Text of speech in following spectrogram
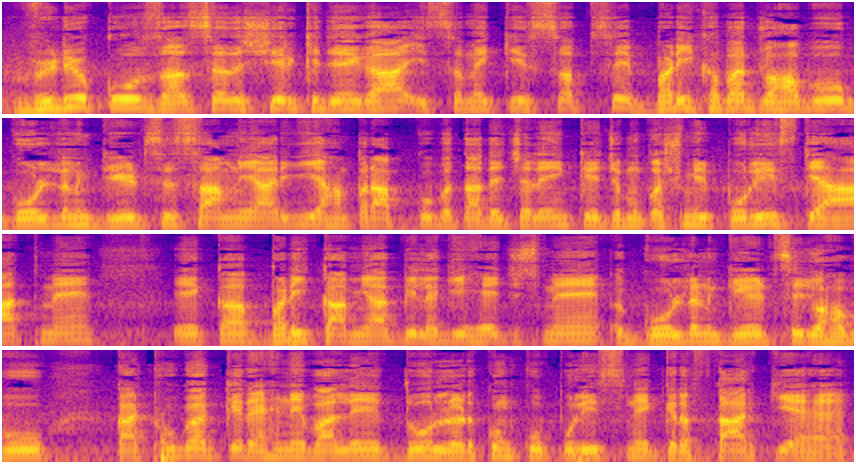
वीडियो को ज़्यादा से ज़्यादा शेयर कीजिएगा। इस समय की सबसे बड़ी खबर जो है वो गोल्डन गेट से सामने आ रही है। यहाँ पर आपको बताते चलें कि जम्मू कश्मीर पुलिस के हाथ में एक बड़ी कामयाबी लगी है, जिसमें गोल्डन गेट से जो है वो काठुगा के रहने वाले दो लड़कों को पुलिस ने गिरफ़्तार किया है।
